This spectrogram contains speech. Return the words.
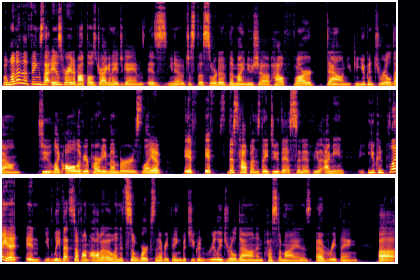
but one of the things that is great about those Dragon Age games is, you know, just the sort of the minutia of how far down you can you can drill down to like all of your party members. Like, Yep. if if this happens, they do this, and if you, I mean, you can play it and you leave that stuff on auto, and it still works and everything, but you can really drill down and customize everything, uh,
